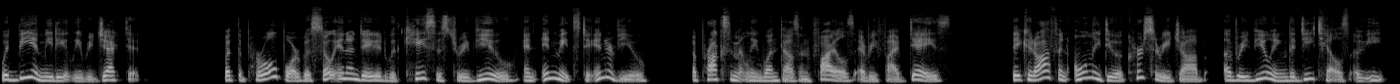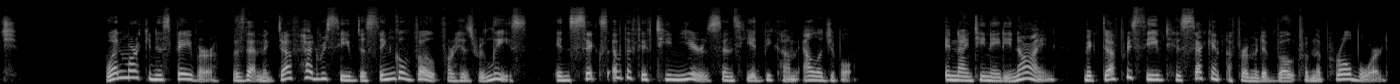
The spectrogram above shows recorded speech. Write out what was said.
would be immediately rejected. But the parole board was so inundated with cases to review and inmates to interview, approximately 1,000 files every five days, they could often only do a cursory job of reviewing the details of each. One mark in his favor was that McDuff had received a single vote for his release in six of the 15 years since he had become eligible. In 1989, McDuff received his second affirmative vote from the parole board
